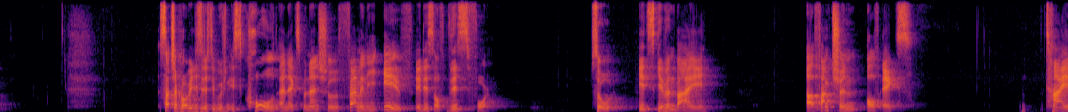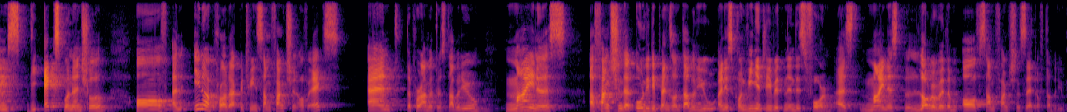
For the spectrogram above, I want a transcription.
Such a probability distribution is called an exponential family if it is of this form. So it's given by a function of x times the exponential of an inner product between some function of x and the parameters w minus a function that only depends on w and is conveniently written in this form as minus the logarithm of some function z of w.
